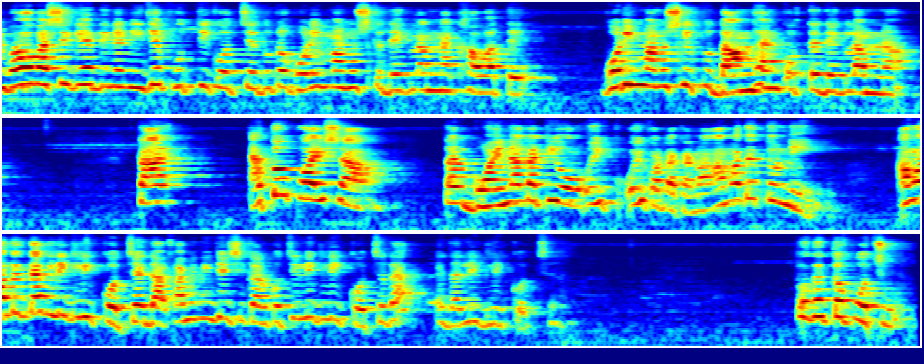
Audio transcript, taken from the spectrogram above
বিবাহবার্ষিকীর দিনে নিজে ফুর্তি করছে, দুটো গরিব মানুষকে দেখলাম না খাওয়াতে। গরিব মানুষকে একটু দান ধ্যান করতে দেখলাম না। তার এত পয়সা তার গয়নাকাটি ওই ওই কটা কেন? আমাদের তো নেই। আমাদের দেখ লিক লিক করছে, দেখ, আমি নিজেই স্বীকার করছি, লিক লিক করছে, দেখ এটা লিক লিক করছে। তোদের তো প্রচুর।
